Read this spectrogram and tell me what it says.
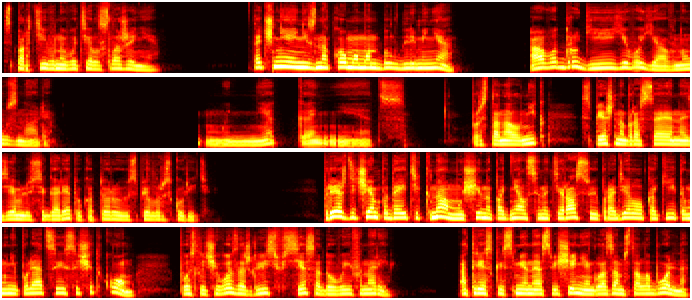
спортивного телосложения. Точнее, незнакомым он был для меня — а вот другие его явно узнали. «Мне конец», — простонал Ник, спешно бросая на землю сигарету, которую успел раскурить. Прежде чем подойти к нам, мужчина поднялся на террасу и проделал какие-то манипуляции со щитком, после чего зажглись все садовые фонари. От резкой смены освещения глазам стало больно,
